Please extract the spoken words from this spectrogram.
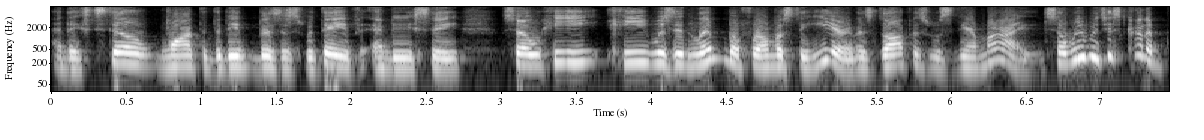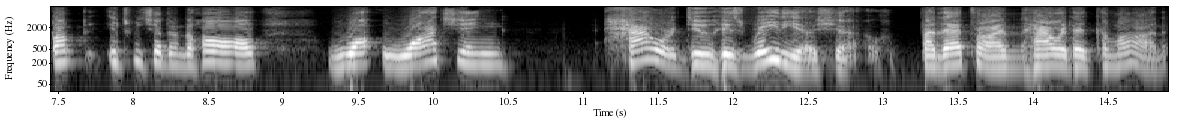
and they still wanted to be in business with Dave, NBC. So he he was in limbo for almost a year, and his office was near mine. So we would just kind of bump into each other in the hall, wa- watching Howard do his radio show. By that time, Howard had come on,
